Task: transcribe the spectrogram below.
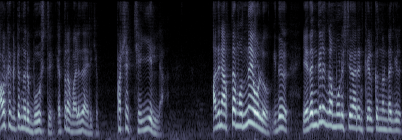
അവർക്ക് കിട്ടുന്ന ഒരു ബൂസ്റ്റ് എത്ര വലുതായിരിക്കും? പക്ഷെ ചെയ്യില്ല. അതിനർത്ഥം ഒന്നേ ഉള്ളൂ. ഇത് ഏതെങ്കിലും കമ്മ്യൂണിസ്റ്റുകാരൻ കേൾക്കുന്നുണ്ടെങ്കിൽ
